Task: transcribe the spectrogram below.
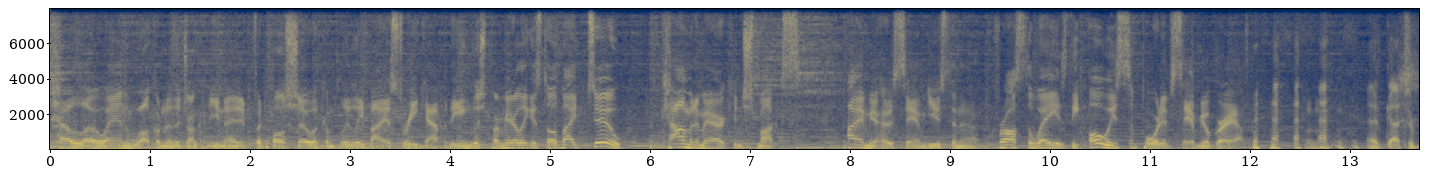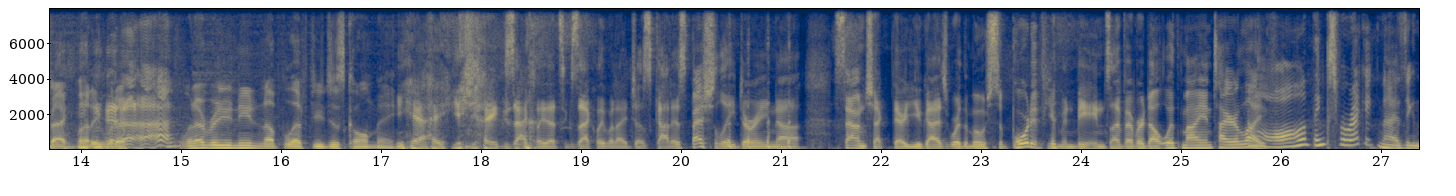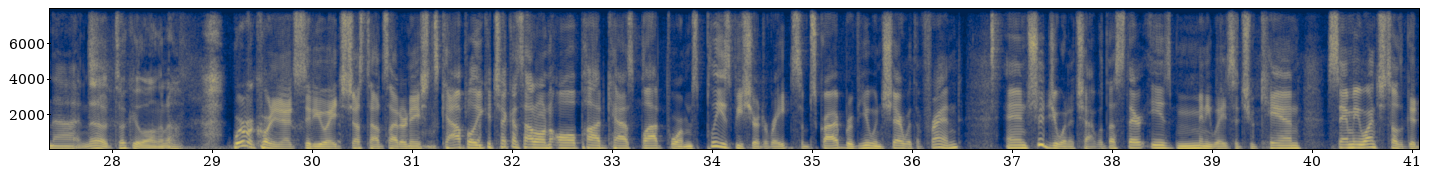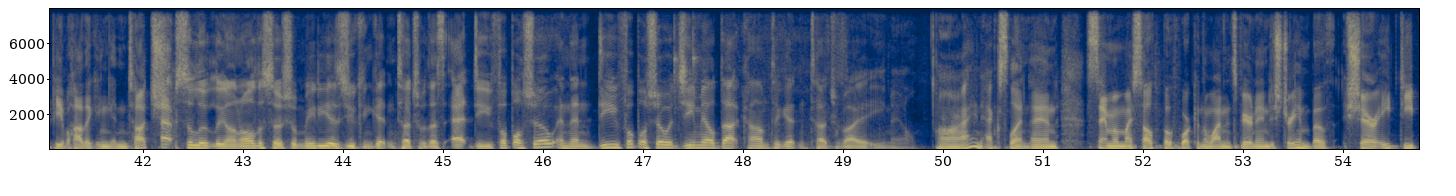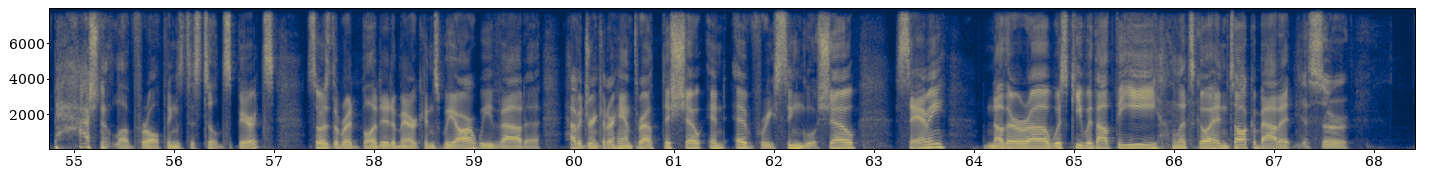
Hello and welcome to the Drunkard United Football Show, a completely biased recap of the English Premier League as told by two common American schmucks. I am your host, Sam Houston, and across the way is the always supportive Samuel Graham. I've got your back, buddy. Whatever, whenever you need an uplift, you just call me. yeah, yeah, exactly. That's exactly what I just got, especially during uh, sound check there. You guys were the most supportive human beings I've ever dealt with my entire life. Aw, thanks for recognizing that. I know it took you long enough. We're recording at Studio H just outside our nation's capital. You can check us out on all podcast platforms. Please be sure to rate, subscribe, review, and share with a friend. And should you want to chat with us, there is many ways that you can. Sammy, why don't you tell the good people how they can get in touch? Absolutely. On all the social medias, you can get in touch with us at DU Football Show and then dufootballshow at gmail.com to get in touch via email. All right, excellent. And Sam and myself both work in the wine and spirit industry and both share a deep, passionate love for all things distilled spirits. So, as the red blooded Americans we are, we vow to have a drink in our hand throughout this show and every single show. Sammy, another uh, whiskey without the E. Let's go ahead and talk about it. Yes, sir.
